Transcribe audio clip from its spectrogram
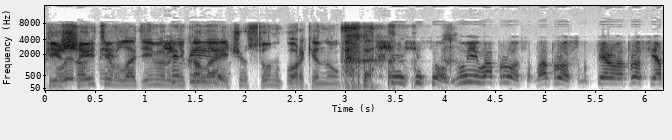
Пишите должны Владимиру четыре- Николаевичу Сунгоркину. 6 часов. Ну и вопрос, вопрос. Первый вопрос, я,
